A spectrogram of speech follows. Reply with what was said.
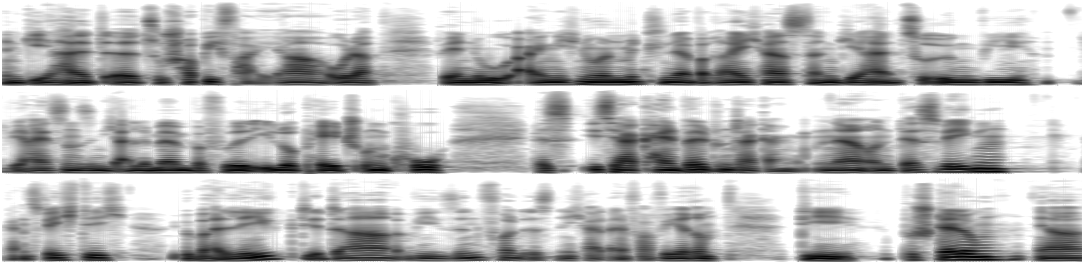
dann geh halt äh, zu Shopify, ja, oder wenn du eigentlich nur einen Mitgliederbereich hast, dann geh halt zu irgendwie, wie heißen sie nicht alle Memberful, Elopage und Co. Das ist ja kein Weltuntergang. Ne? Und deswegen, ganz wichtig, überleg dir da, wie sinnvoll es nicht halt einfach wäre, die Bestellung, ja,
